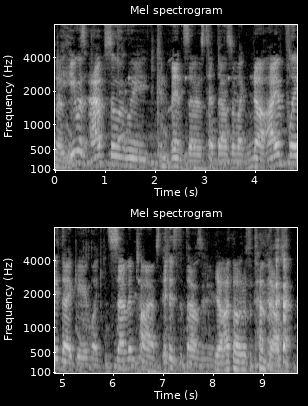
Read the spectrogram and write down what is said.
then. He was absolutely convinced that it was 10,000. I'm like, no, I have played that game like seven times. It is the 1,000 year. Yeah, I thought it was the 10,000.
